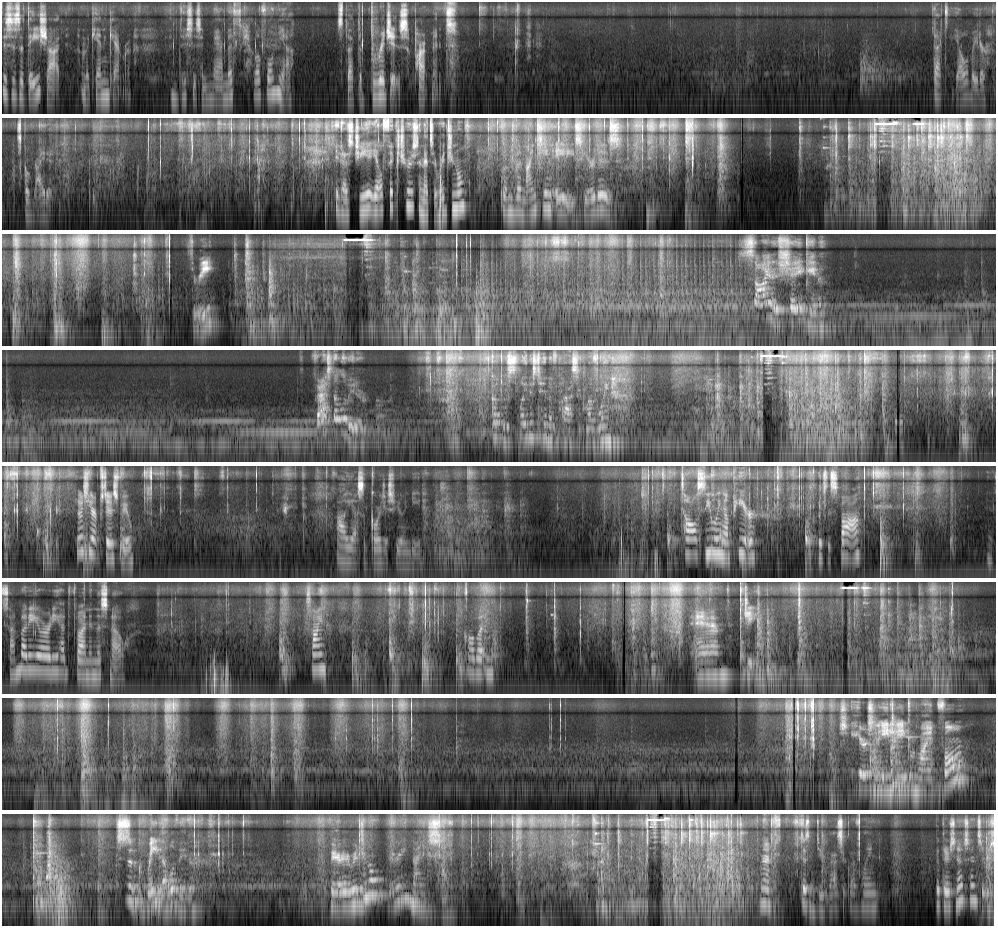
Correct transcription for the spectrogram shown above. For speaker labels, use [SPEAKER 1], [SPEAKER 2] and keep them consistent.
[SPEAKER 1] This is a day shot on the Canon camera. And this is in Mammoth, California. It's at the Bridges apartment. That's the elevator. Let's go ride it. It has GAL fixtures and it's original from the 1980s. Here it is. Three.
[SPEAKER 2] Sign is shaking. Fast elevator.
[SPEAKER 1] It's got the slightest hint of classic leveling. Here's your upstairs view. Ah, yes, a gorgeous view indeed. Tall ceiling up here. Here's the spa. And somebody already had fun in the snow. Sign. Call button. And G. Here's an ADA compliant foam. This is a great elevator. Very original, very nice. Eh, doesn't do classic leveling, but there's no sensors.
